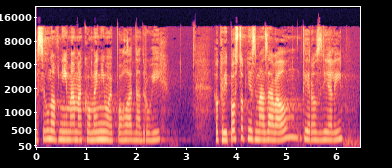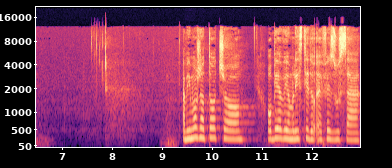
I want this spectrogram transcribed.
že silno vnímam, ako mení môj pohľad na druhých, ako keby postupne zmazával tie rozdiely. Aby možno to, čo objavujem liste do Efezu, sa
